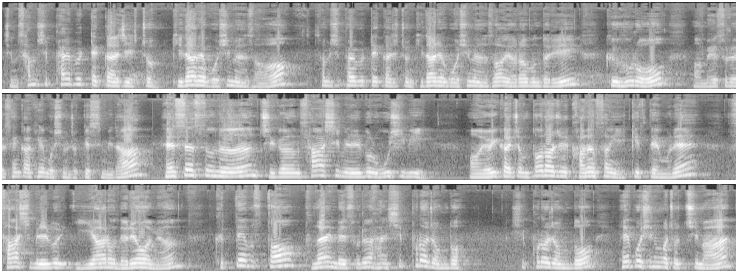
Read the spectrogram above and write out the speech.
지금 38불 때까지 좀 기다려 보시면서 38불 때까지 좀 기다려 보시면서 여러분들이 그 후로 어, 매수를 생각해 보시면 좋겠습니다. SS는 지금 41불 52 어, 여기까지 좀 떨어질 가능성이 있기 때문에 41불 이하로 내려오면 그때부터 분할 매수를 한 10% 정도 10% 정도 해보시는 거 좋지만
